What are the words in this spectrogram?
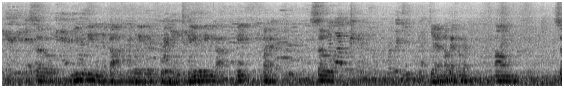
scary. It is, So you believe in the God? You believe that there's a creator? Do you believe in God? Me? Okay. So. Do I believe in religion? No. Yeah. Okay. Okay. Um, so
